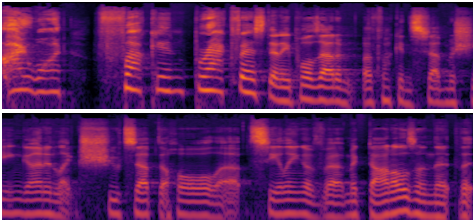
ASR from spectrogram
I want fucking breakfast and he pulls out a, a fucking submachine gun and like shoots up the whole uh, ceiling of uh, McDonald's and the, the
